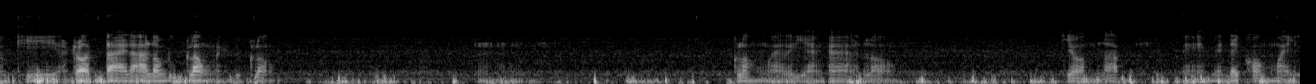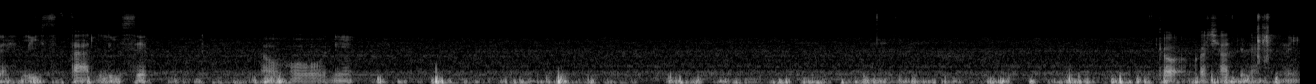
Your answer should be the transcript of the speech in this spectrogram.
โอเค รอดตายแล้วอะลองดูกล้องนะดูกล้องกล้องมาหรือยังอ่าลอง ยอมรับแหมเหมือนได้ของใหม่เลย รีสตาร์ท รีเซ็ต อ้โหนี่ก็ก็ชัดอยู่นะนี่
